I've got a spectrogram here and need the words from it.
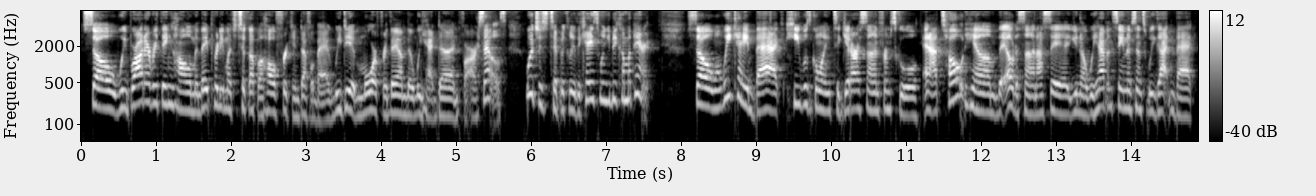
So we brought everything home and they pretty much took up a whole freaking duffel bag. We did more for them than we had done for ourselves, which is typically the case when you become a parent. So when we came back, he was going to get our son from school. And I told him, the eldest son, I said, you know, we haven't seen him since we gotten back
